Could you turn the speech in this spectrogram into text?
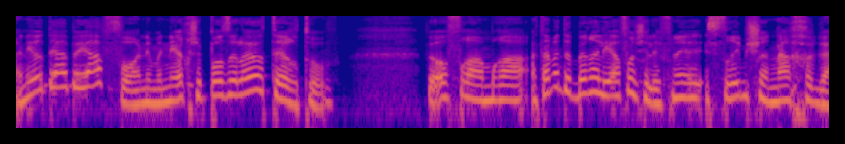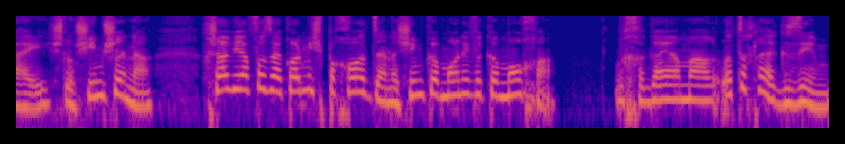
אני יודע ביפו, אני מניח שפה זה לא יותר טוב. ועופרה אמרה, אתה מדבר על יפו שלפני 20 שנה, חגי, 30 שנה. עכשיו יפו זה הכל משפחות, זה אנשים כמוני וכמוך. וחגי אמר, לא צריך להגזים.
